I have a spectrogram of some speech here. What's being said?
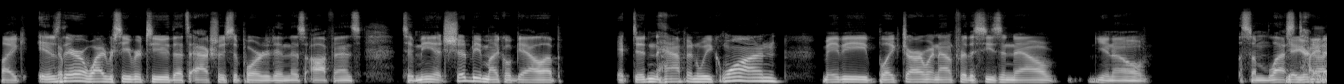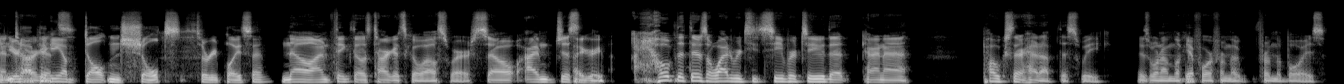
Like, is Yep. there a wide receiver, too, that's actually supported in this offense? To me, it should be Michael Gallup. It didn't happen week one. Maybe Blake Jarwin out for the season now, you know, some less yeah, you're tight not end you're targets. not picking up Dalton Schultz to replace him. no, I think those targets go elsewhere. So I'm just, I agree. I, hope that there's a wide receiver too that kind of pokes their head up this week. Is what I'm looking Yep. for from the from the boys.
